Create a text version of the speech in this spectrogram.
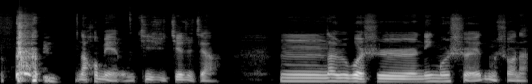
那后面我们继续接着讲。嗯，那如果是柠檬水怎么说呢？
